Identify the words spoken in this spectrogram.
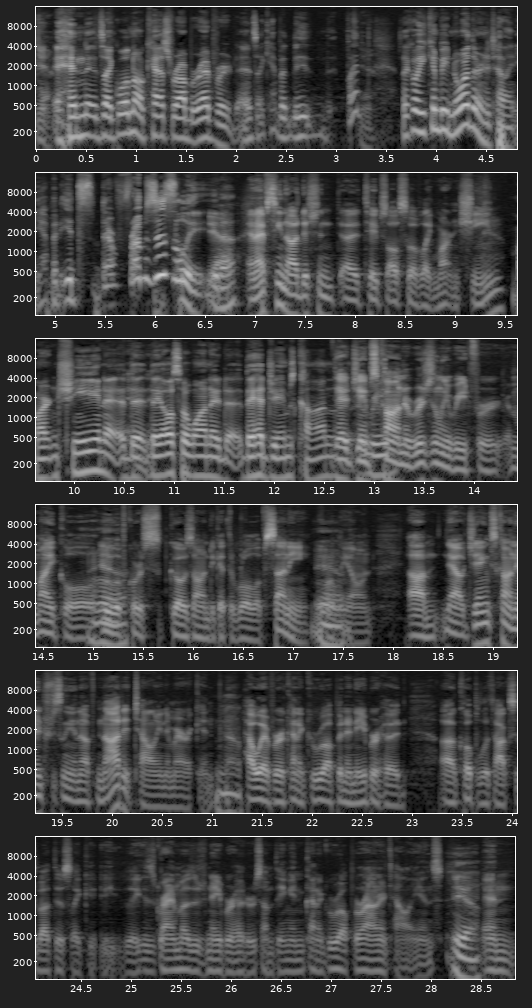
Yeah. And it's like well no, cast Robert Redford, and it's like yeah, but they, what? Yeah. It's like oh he can be Northern Italian, yeah, but it's they're from Sicily, you know. And I've seen audition uh, tapes also of like Martin Sheen. Martin Sheen. Uh, they, they also wanted. Uh, they had James Caan. They had James read. Caan originally read for Michael, who of course goes on to get the role of Sonny Yeah. Corleone. Um, now, James Caan, interestingly enough, not Italian American. No. However, kind of grew up in a neighborhood. Uh, Coppola talks about this, like like his grandmother's neighborhood or something, and kind of grew up around Italians. Yeah. And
